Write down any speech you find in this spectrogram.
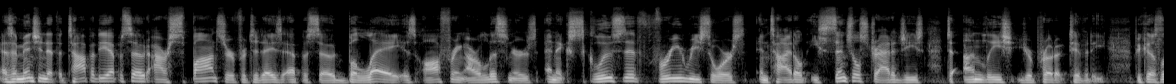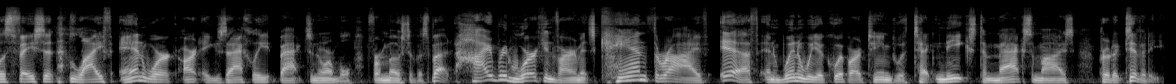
As I mentioned at the top of the episode, our sponsor for today's episode, Belay, is offering our listeners an exclusive free resource entitled Essential Strategies to Unleash Your Productivity. Because let's face it, life and work aren't exactly back to normal for most of us. But hybrid work environments can thrive if and when we equip our teams with techniques to maximize productivity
